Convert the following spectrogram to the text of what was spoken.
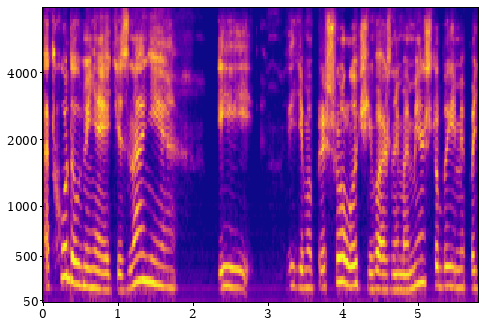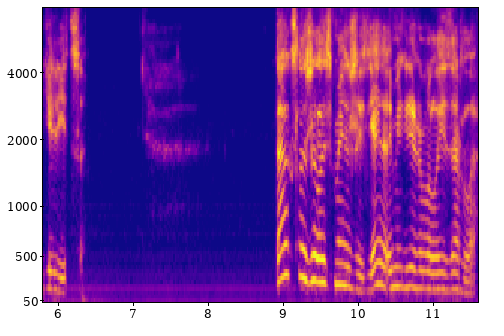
откуда у меня эти знания, и, видимо, пришел очень важный момент, чтобы ими поделиться. Так сложилась моя жизнь. Я эмигрировала из Орла.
